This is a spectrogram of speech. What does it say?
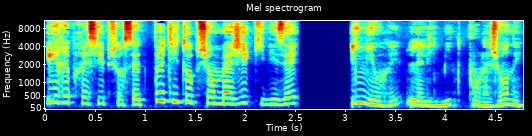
irrépressible sur cette petite option magique qui disait ignorer la limite pour la journée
